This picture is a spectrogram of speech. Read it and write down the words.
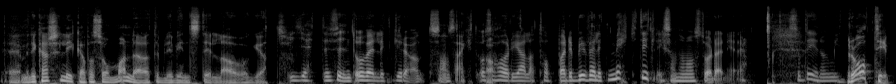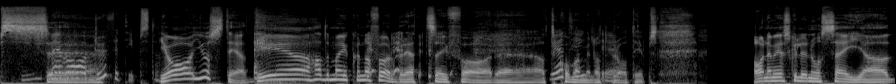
Eh, men det är kanske är lika på sommaren där att det blir vindstilla och gött. Jättefint och väldigt grönt som sagt. Och så har du ju alla toppar. Det blir väldigt mäktigt liksom när man står där nere. Så det är nog mitt. Bra tips. Men vad har du för tips då? Ja, just det. Det hade man ju kunnat förberett sig för eh, att Jag komma med något det. bra tips. Ja, nej, men jag skulle nog säga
